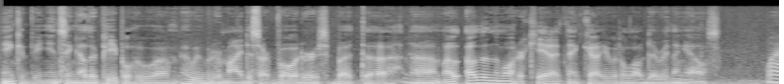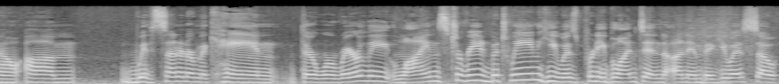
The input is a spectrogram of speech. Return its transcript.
inconveniencing other people who, uh, who would remind us our voters. But uh, um, other than the motorcade, I think uh, he would have loved everything else. Wow. Um, with Senator McCain, there were rarely lines to read between. He was pretty blunt and unambiguous. So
